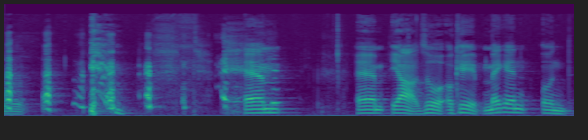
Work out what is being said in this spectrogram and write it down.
äh, äh. ähm, ähm, ja, so, okay, Megan und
